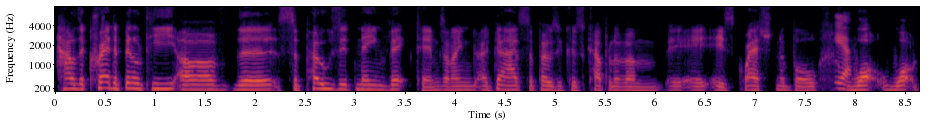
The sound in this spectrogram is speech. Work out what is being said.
how the credibility of the supposed named victims, and I'm, I'm gonna supposed because a couple of them i- i- is questionable. Yeah. What what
